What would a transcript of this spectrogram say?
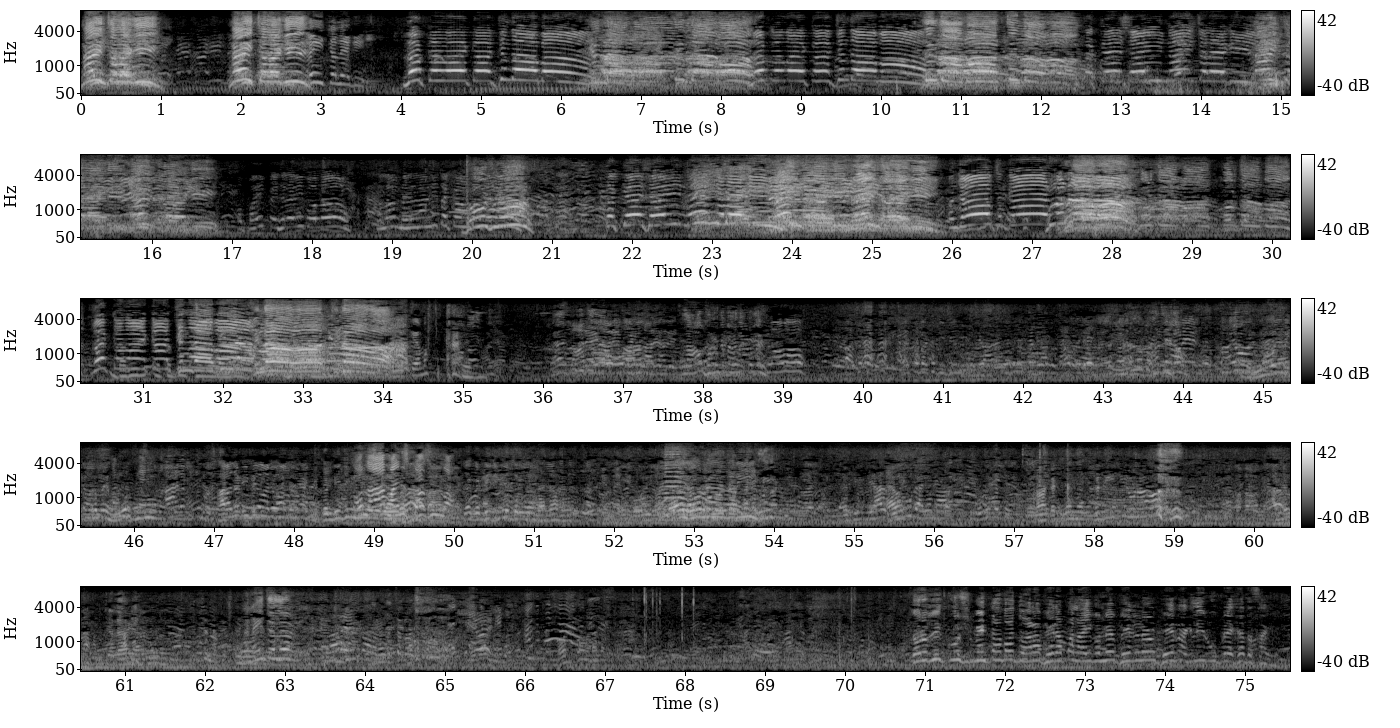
नहीं चलेगी। नहीं चलेगी। नहीं चलेगी। लोक जिंदाबाद। जिंदाबाद जिंदाबाद। जिंदाबाद। जिंदाबाद जिंदाबाद। नहीं चलेगी। नहीं चलेगी नहीं चलेगी। भाई पिछले भी बोलो। चलो मिलना नहीं तो धक्का धक्केशाही नहीं चलेगी। नहीं चलेगी नहीं चलेगी। पंजाब सरकार। ਜਿੰਦਾਬਾਦ। ਜਿੰਦਾਬਾਦ ਜਿੰਦਾਬਾਦ। ਕਿਹਾ ਮਾ ਲਾਰੇ ਲਾਰੇ ਬਾਰਾ ਲਾਰੇ ਹੋਏ ਲਾਓ ਫਰੰਟ ਬੈਠ ਕੇ ਬੈਠੋ ਬੈਠੋ ਬੀਬੀ ਗੱਡੀ ਜੀ ਉਹ ਨਾ ਮਾਈਨਸ ਪਾਸ ਹੁੰਦਾ ਗੱਡੀ ਜੀ ਵੀ ਉਧਰ ਜਾਂਦਾ ਹੋਰ ਹੋਰ ਗੱਡੀ ਯਾਰ ਉਹ। ਲੈ ਜਾਓ ਨਾਲ ਗੱਡੀ ਜੀ ਹੁਣ ਨਹੀਂ ਚੱਲਿਆ। ਗੁਰੂ ਜੀ ਕੁਝ ਮਿੰਟਾਂ ਬਾਅਦ ਦੁਬਾਰਾ ਫੇਰ ਆਪਾਂ ਲਾਈਵ ਹੁੰਨੇ ਫੇਰ ਫੇਰ ਅਗਲੀ ਰੂਪ ਰੇਖਾ ਦੱਸਾਂਗੇ।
